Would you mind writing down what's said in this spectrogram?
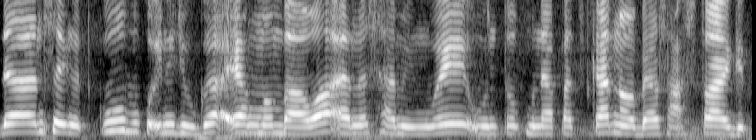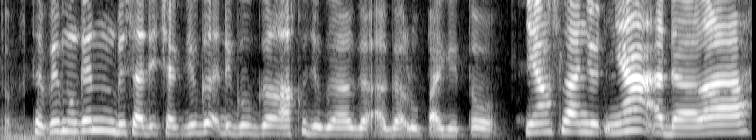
dan seingatku buku ini juga yang membawa Ernest Hemingway untuk mendapatkan Nobel Sastra gitu. Tapi mungkin bisa dicek juga di Google, aku juga agak-agak lupa gitu. Yang selanjutnya adalah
